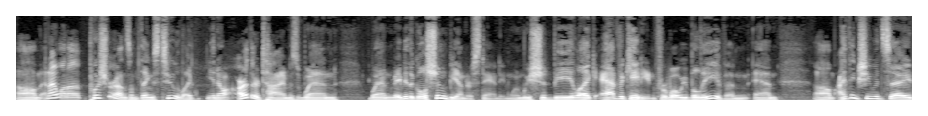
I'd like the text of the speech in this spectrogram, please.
um, and I want to push her on some things too. Like, you know, are there times when when maybe the goal shouldn't be understanding, when we should be like advocating for what we believe, and and um, I think she would say,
